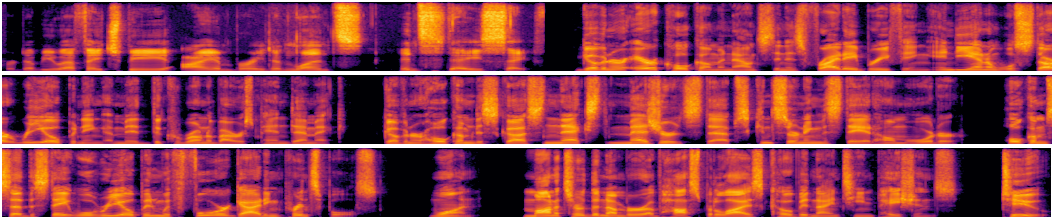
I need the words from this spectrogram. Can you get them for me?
For WFHB, I am Braden Lentz, and stay safe. Governor Eric Holcomb announced in his Friday briefing Indiana will start reopening amid the coronavirus pandemic. Governor Holcomb discussed next measured steps concerning the stay at home order. Holcomb said the state will reopen with four guiding principles 1. Monitor the number of hospitalized COVID 19 patients. 2.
